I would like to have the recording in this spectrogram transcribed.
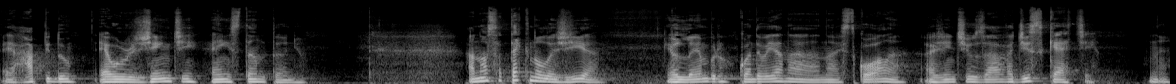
é rápido, é urgente, é instantâneo. A nossa tecnologia, eu lembro quando eu ia na, na escola, a gente usava disquete. Né?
